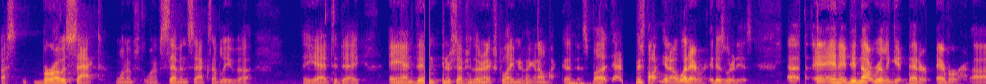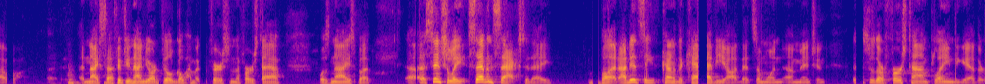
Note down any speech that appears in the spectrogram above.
uh, Burrow is sacked one of one of seven sacks I believe uh, he had today, and then interception the next play, and you're thinking, oh my goodness. But I just thought, you know, whatever, it is what it is. Uh, and, and, it did not really get better ever. Uh, a nice 59 uh, yard field goal by McPherson in the first half was nice, but uh, essentially seven sacks today. But I did see kind of the caveat that someone uh, mentioned. This was their first time playing together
